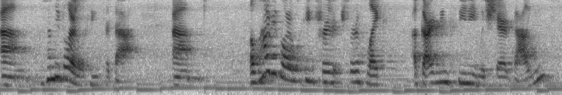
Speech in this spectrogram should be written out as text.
Um, some people are looking for that. Um, a lot of people are looking for sort of like a gardening community with shared values.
